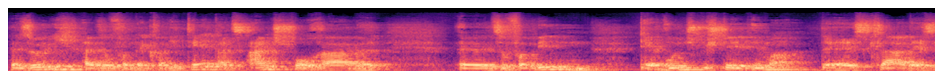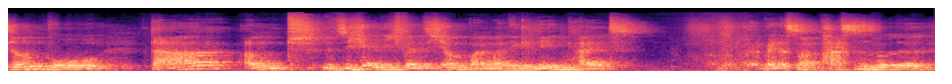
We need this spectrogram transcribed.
persönlich, also von der Qualität als Anspruch habe, äh, zu verbinden, der Wunsch besteht immer. Der ist klar, der ist irgendwo da und sicherlich, wenn sich irgendwann mal eine Gelegenheit, wenn es mal passen würde,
